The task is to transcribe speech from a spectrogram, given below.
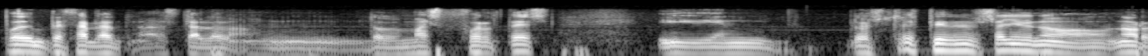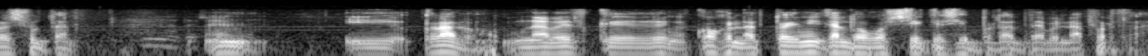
Puedo empezar hasta los, los más fuertes y en los tres primeros años no, no resultan. Eh, y claro, una vez que cogen la técnica, luego sí que es importante ver la fuerza.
